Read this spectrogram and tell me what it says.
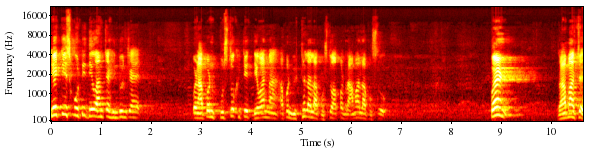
तेहतीस कोटी देव आमच्या हिंदूंचे आहेत. पण आपण पुसतो ते देवांना आपण विठ्ठलाला पुसतो आपण रामाला पुसतो. पण रामाचं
